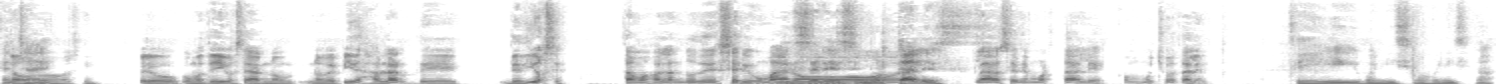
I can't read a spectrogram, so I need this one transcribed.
¿cachai? No, sí. Pero como te digo, o sea, no, no me pidas hablar de, de dioses. Estamos hablando de seres De humanos. seres inmortales. Claro, seres mortales con mucho talento. Sí, buenísimo, buenísimo.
